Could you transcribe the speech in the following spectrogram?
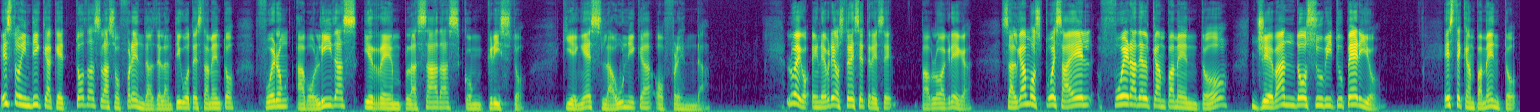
Esto indica que todas las ofrendas del Antiguo Testamento fueron abolidas y reemplazadas con Cristo, quien es la única ofrenda. Luego, en Hebreos 13:13, Pablo agrega, Salgamos pues a él fuera del campamento, llevando su vituperio. Este campamento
